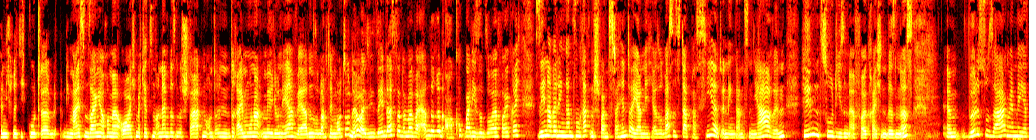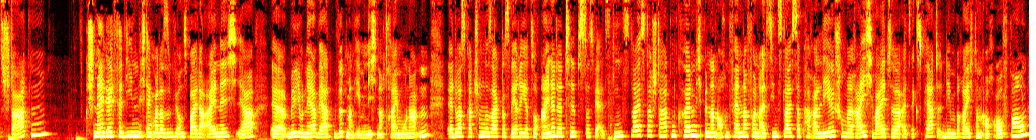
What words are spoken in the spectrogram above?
Finde ich richtig gut. Ähm, die meisten sagen ja auch immer, oh, ich möchte jetzt ein Online-Business starten und in drei Monaten Millionär werden, so nach dem Motto, ne? Weil sie sehen das dann immer bei anderen, oh, guck mal, die sind so erfolgreich, sehen aber den ganzen Rattenschwanz dahinter ja nicht. Also was ist da passiert in den ganzen Jahren hin zu diesem erfolgreichen Business? Ähm, würdest du sagen, wenn wir jetzt starten, schnell Geld verdienen, ich denke mal, da sind wir uns beide einig, ja, äh, Millionär wird, wird man eben nicht nach drei Monaten. Äh, du hast gerade schon gesagt, das wäre jetzt so einer der Tipps, dass wir als Dienstleister starten können. Ich bin dann auch ein Fan davon, als Dienstleister parallel schon mal Reichweite als Experte in dem Bereich dann auch aufbauen.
